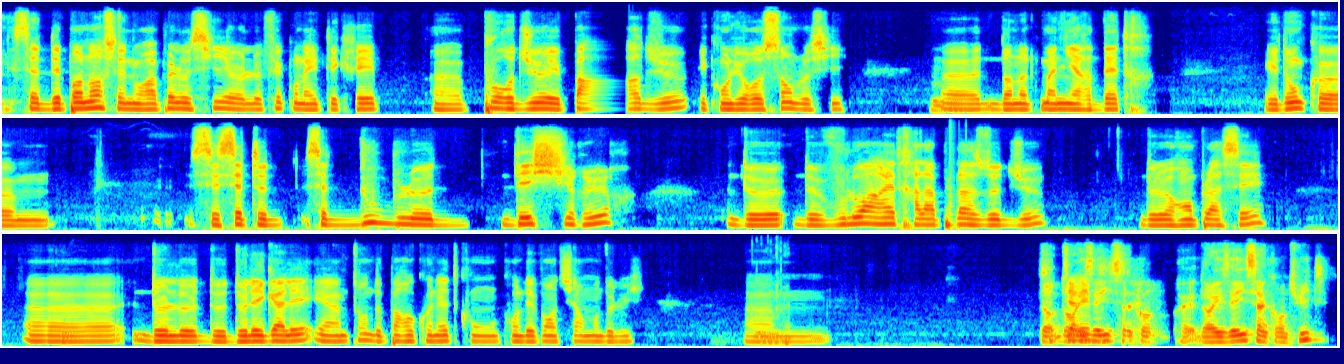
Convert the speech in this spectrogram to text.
cette dépendance, elle nous rappelle aussi euh, le fait qu'on a été créé euh, pour Dieu et par Dieu, et qu'on lui ressemble aussi Mm. euh, dans notre manière d'être. Et donc, c'est cette, cette double déchirure de, de vouloir être à la place de Dieu, de le remplacer, euh, de, le, de, de l'égaler et en même temps de ne pas reconnaître qu'on qu'on dépend entièrement de lui. Euh, Dans. Isaïe 50 ouais, dans Isaïe 58,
